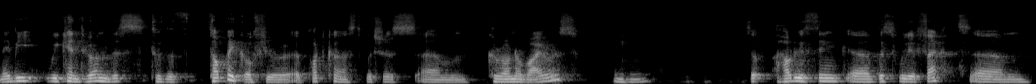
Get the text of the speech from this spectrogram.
maybe we can turn this to the topic of your uh, podcast which is um, coronavirus Mhm. So how do you think uh, this will affect um,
